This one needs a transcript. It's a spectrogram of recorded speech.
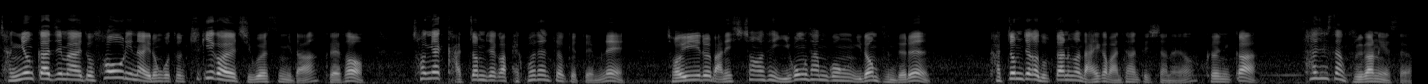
작년까지만 해도 서울이나 이런 곳은 투기과열 지구였습니다. 그래서 청약 가점제가 100%였기 때문에 저희를 많이 시청하세요 2030 이런 분들은 가점제가 높다는 건 나이가 많다는 뜻이잖아요. 그러니까 사실상 불가능했어요.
